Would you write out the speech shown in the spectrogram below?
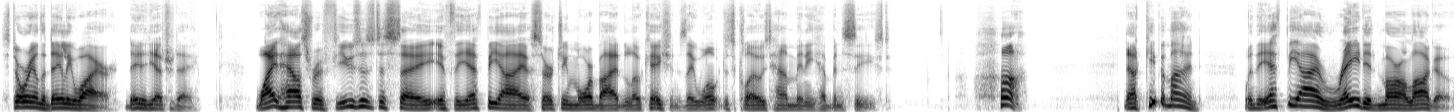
Story on the Daily Wire, dated yesterday. White House refuses to say if the FBI is searching more Biden locations. They won't disclose how many have been seized. Huh. Now keep in mind, when the FBI raided Mar a Lago,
